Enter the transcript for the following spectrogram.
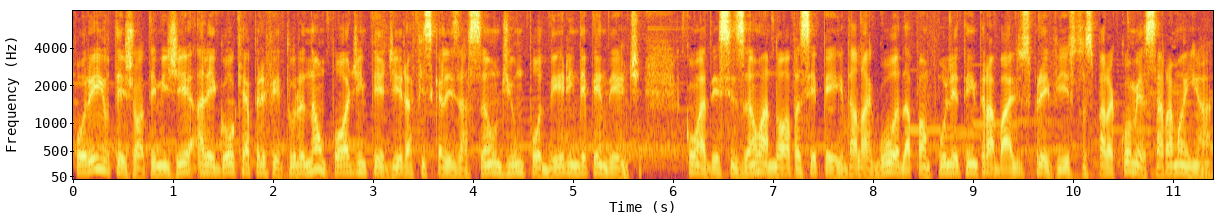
Porém, o TJMG alegou que a prefeitura não pode impedir a fiscalização de um poder independente. Com a decisão, a nova CPI da Lagoa da Pampulha tem trabalhos previstos para começar amanhã.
